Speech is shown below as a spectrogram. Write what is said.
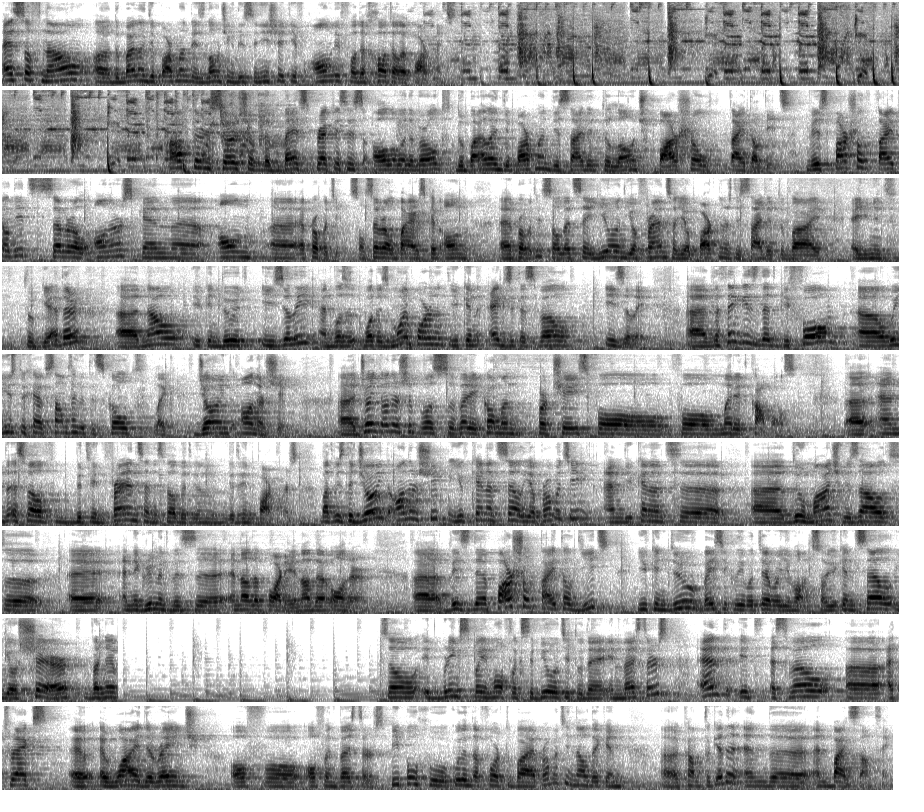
As of now, uh, Dubai Land Department is launching this initiative only for the hotel apartments. After research of the best practices all over the world, Dubai Land Department decided to launch partial title deeds. With partial title deeds, several owners can uh, own uh, a property. So several buyers can own a property. So let's say you and your friends or your partners decided to buy a unit together. Uh, now you can do it easily and what is more important, you can exit as well easily. Uh, the thing is that before uh, we used to have something that is called like joint ownership. Uh, joint ownership was a very common purchase for, for married couples. Uh, and as well between friends and as well between, between partners. But with the joint ownership, you cannot sell your property and you cannot uh, uh, do much without uh, uh, an agreement with another party, another owner. with the partial title deeds, you can do basically whatever you want. So you can sell your share whenever so it brings way more flexibility to the investors and it as well uh, attracts a, a, wider range of, uh, of investors. People who couldn't afford to buy a property, now they can uh, come together and, uh, and buy something.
